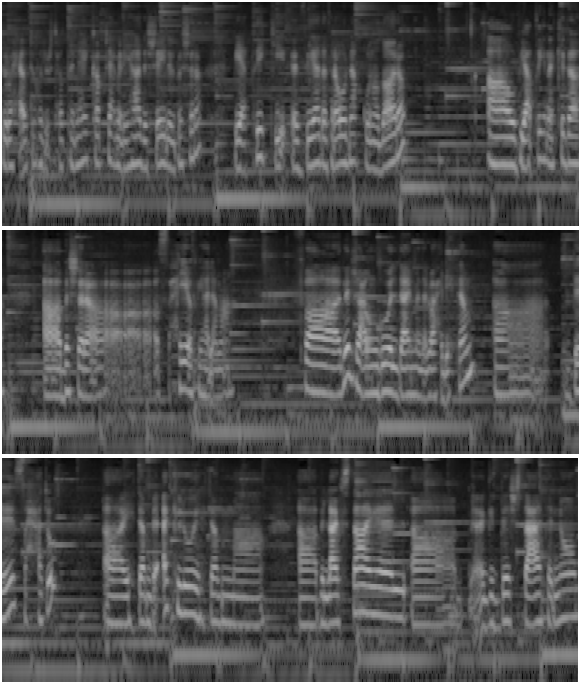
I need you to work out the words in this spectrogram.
تروحي أو تخرجي تحطي make up تعملي هذا الشيء للبشرة بيعطيكي زيادة رونق ونضارة. آه وبيعطينا كده بشرة صحية وفيها لمعة. فنرجع ونقول دائما الواحد يهتم آه بصحته آه يهتم بأكله يهتم آه بال life style قديش ساعات النوم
